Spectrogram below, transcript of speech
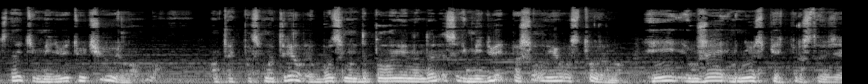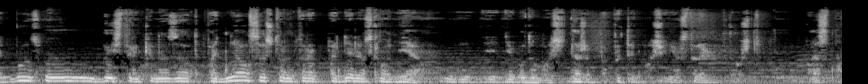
Знаете, медведь учуял. Он так посмотрел, и боцман до половины долез, и медведь пошел в его сторону. И уже не успеть просто взять. Боцман быстренько назад поднялся, штормтрап подняли, он сказал, не, не, не буду больше, даже попытать больше не устраивать, потому что опасно.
